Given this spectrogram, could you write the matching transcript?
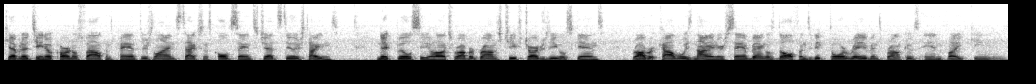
Kevin Otino, Cardinals, Falcons, Panthers, Lions, Texans, Colts, Saints, Jets, Steelers, Titans, Nick, Bills, Seahawks, Robert, Browns, Chiefs, Chargers, Eagles, Skins, Robert, Cowboys, Niners, Sam, Bengals, Dolphins, Victor, Ravens, Broncos, and Vikings.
